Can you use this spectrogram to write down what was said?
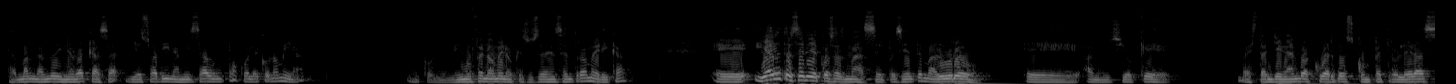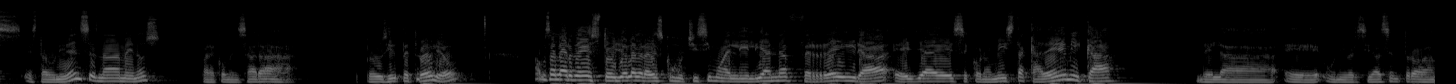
están mandando dinero a casa y eso ha dinamizado un poco la economía, con el mismo fenómeno que sucede en Centroamérica. Eh, y hay otra serie de cosas más. El presidente Maduro eh, anunció que están llegando a acuerdos con petroleras estadounidenses, nada menos, para comenzar a producir petróleo. Vamos a hablar de esto. Yo le agradezco muchísimo a Liliana Ferreira. Ella es economista académica de la eh, Universidad Centro,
